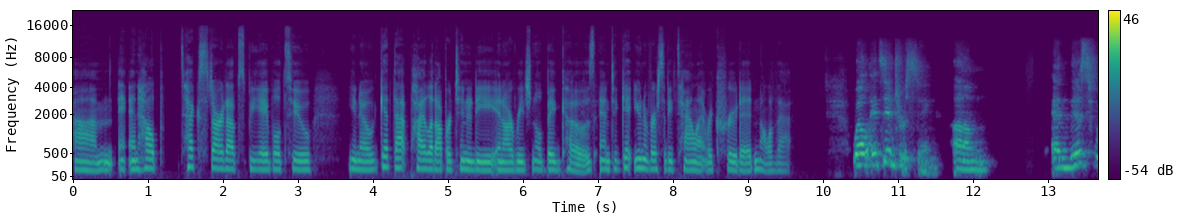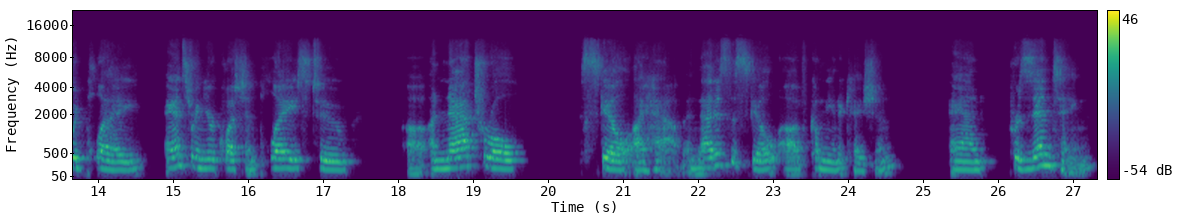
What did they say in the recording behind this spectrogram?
um, and, and help tech startups be able to, you know, get that pilot opportunity in our regional big co's and to get university talent recruited and all of that? Well, it's interesting. Um, and this would play, answering your question, plays to uh, a natural skill I have, and that is the skill of communication and presenting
